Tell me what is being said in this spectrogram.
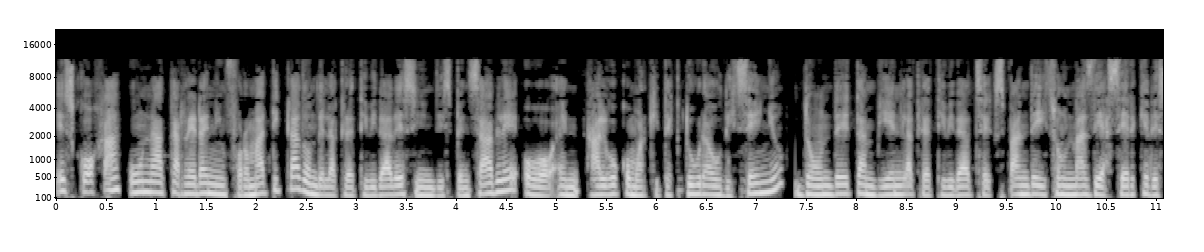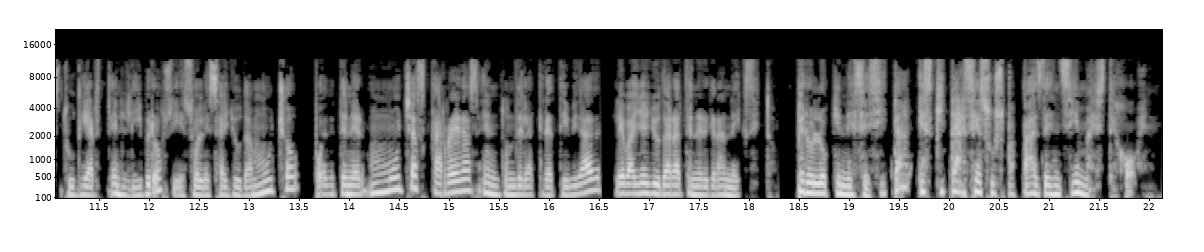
escoja una carrera en informática donde la creatividad es indispensable o en algo como arquitectura o diseño donde también la creatividad se expande y son más de hacer que de estudiar en libros y eso les ayuda mucho. Puede tener muchas carreras en donde la creatividad le vaya a ayudar a tener gran éxito. Pero lo que necesita es quitarse a sus papás de encima este joven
